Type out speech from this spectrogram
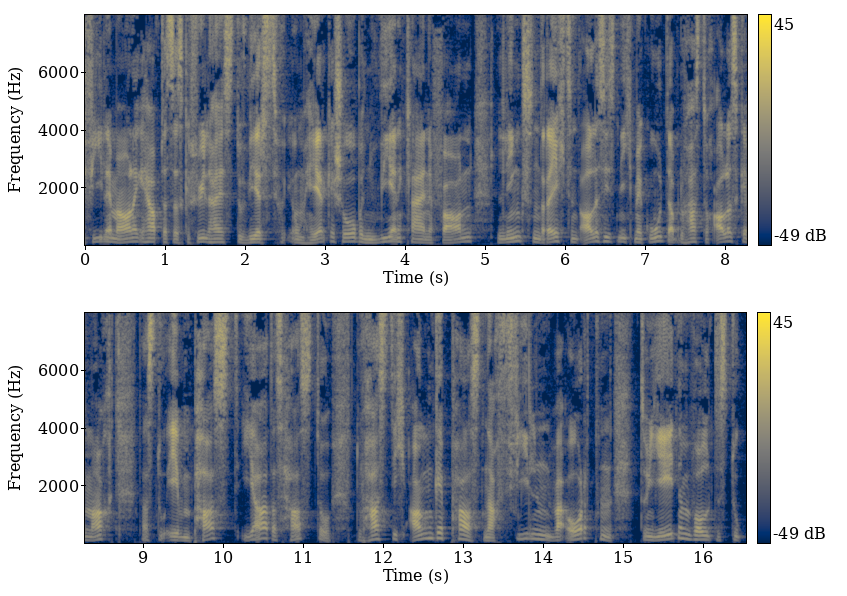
viele Male gehabt, dass das Gefühl heißt, du wirst umhergeschoben wie ein kleiner Fahnen, links und rechts und alles ist nicht mehr gut, aber du hast doch alles gemacht, dass du eben passt. Ja, das hast du. Du hast dich angepasst nach vielen Orten. Zu jedem wolltest du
